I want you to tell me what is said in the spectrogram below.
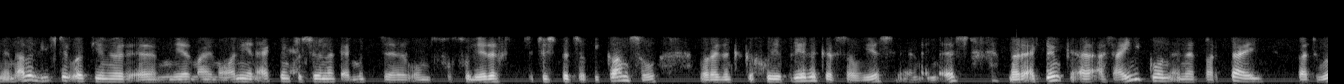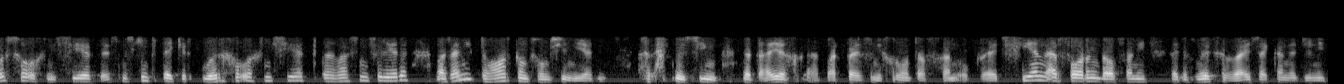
um, en alle liefde ook teenoor uh, meneer Maimani en ek dink persoonlik hy moet uh, om volledig te spits op die kansel waar hy dink ek 'n goeie prediker sal wees en, en is. Maar ek dink uh, as hy nie kon in 'n party wat hoogs georganiseerd is, miskien baie keer oorgeorganiseerd uh, was in verlede, maar as hy nie daar kan funksioneer nie, ek moet sien dat hy 'n party van die grond af gaan opkry. Geen ervaring daarvan nie, hy het nooit gewys hy kan dit doen nie.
